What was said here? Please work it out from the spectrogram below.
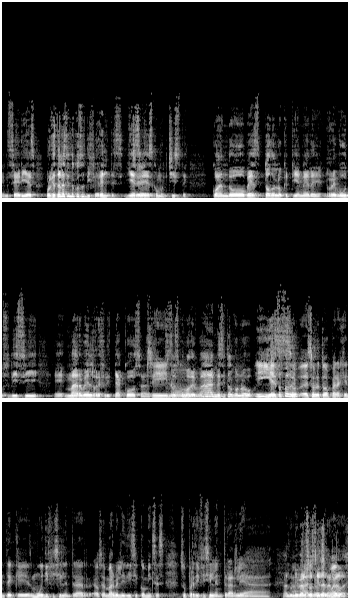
en series, porque están haciendo cosas diferentes y ese Sí. es como el chiste. Cuando ves todo lo que tiene de reboots DC, eh, Marvel refritea cosas. Sí, Entonces es como de, ah, necesito algo nuevo. Y, y es, está padre. so- es sobre todo para gente que es muy difícil entrar, o sea, Marvel y DC Comics es súper difícil entrarle a... Al universo así de la nuevo. nada.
